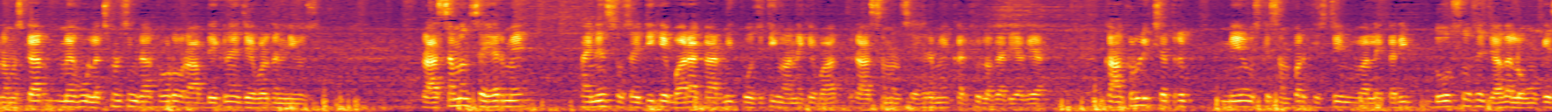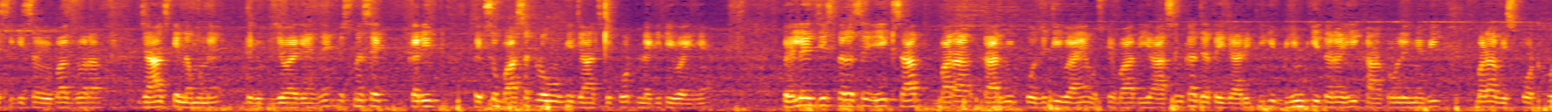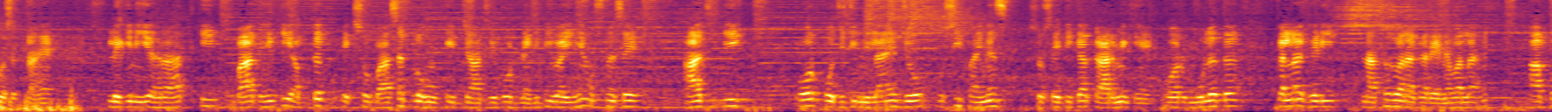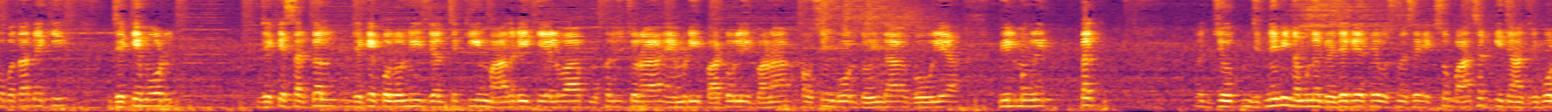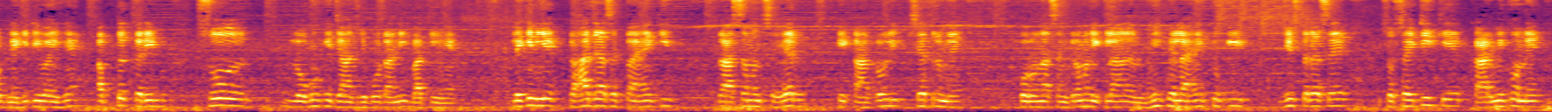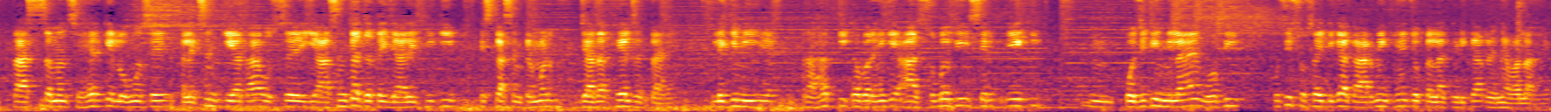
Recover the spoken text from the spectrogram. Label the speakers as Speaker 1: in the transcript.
Speaker 1: नमस्कार, मैं हूँ लक्ष्मण सिंह राठौड़ और आप देख रहे हैं जयवर्धन न्यूज़। राजसमंद शहर में फाइनेंस सोसाइटी के 12 कार्मिक पॉजिटिव आने के बाद राजसमंद शहर में कर्फ्यू लगा दिया गया। कांकरोली क्षेत्र में उसके संपर्क हिस्ट्री वाले करीब 200 से ज़्यादा लोगों के चिकित्सा विभाग द्वारा जाँच के नमूने भिजवाए गए हैं। इसमें से करीब एक सौ बासठ लोगों की जाँच रिपोर्ट नेगेटिव आई है। पहले जिस तरह से एक साथ बारह कार्मिक पॉजिटिव आए, उसके बाद ये आशंका जताई जा रही थी कि भीम की तरह ही कांकरोली में भी बड़ा विस्फोट हो सकता है। लेकिन यह राहत की बात है कि अब तक एक सौ बासठ लोगों की जाँच रिपोर्ट नेगेटिव आई है। उसमें से आज एक और पॉजिटिव मिला है, जो उसी फाइनेंस सोसाइटी का कार्मिक है और मूलतः कल्लाखेड़ी नाथोद्वारा का रहने वाला है। आपको बता दें कि जेके मोड़ JK circle, JK colony, Jalchakki, Madri, Kelwa, Mukherjee Chaura, MD Bhatoli Bhana housing board, Dhoinda, Gowalia Bhilmangli तक जो जितने भी नमूने भेजे गए थे, उसमें से एक सौ बासठ की जाँच रिपोर्ट नेगेटिव आई है। अब तक करीब 100 लोगों की जाँच रिपोर्ट आनी बाकी है। लेकिन ये कहा जा सकता है कि राजसमंद शहर के कांकरौली क्षेत्र में कोरोना संक्रमण इकला नहीं फैला है, क्योंकि जिस तरह से सोसाइटी के कार्मिकों ने राजसमंद शहर के लोगों से कलेक्शन किया था। उससे ये आशंका जताई जा रही थी कि इसका संक्रमण ज़्यादा फैल सकता है। लेकिन ये राहत की खबर है कि आज सुबह भी सिर्फ़ एक ही पॉजिटिव मिला है। वो भी उसी सोसाइटी का कार्मिक है जो कलाखेड़ी का रहने वाला है।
